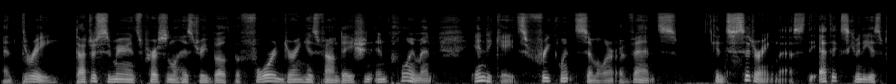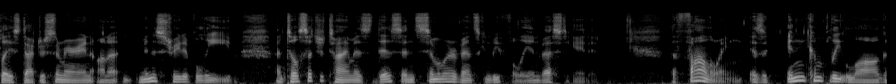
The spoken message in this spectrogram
And three, Dr. Cimmerian's personal history both before and during his Foundation employment indicates frequent similar events. Considering this, the Ethics Committee has placed Dr. Cimmerian on administrative leave until such a time as this and similar events can be fully investigated. The following is an incomplete log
